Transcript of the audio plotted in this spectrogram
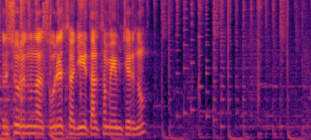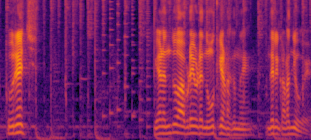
തൃശ്ശൂരിൽ നിന്ന് സൂരജ് സജി തത്സമയം ചേരുന്നു. സൂരജ് ഇയാൾ എന്തോ അവിടെ ഇവിടെ നോക്കി നടക്കുന്നത് എന്തെങ്കിലും കളഞ്ഞു പോയോ?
